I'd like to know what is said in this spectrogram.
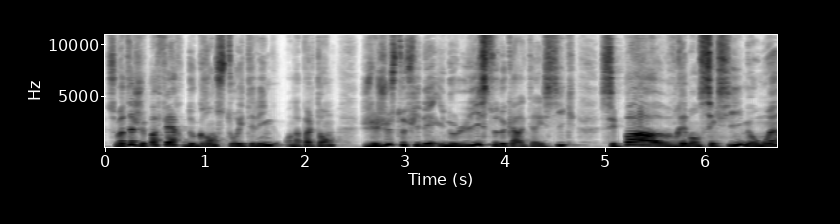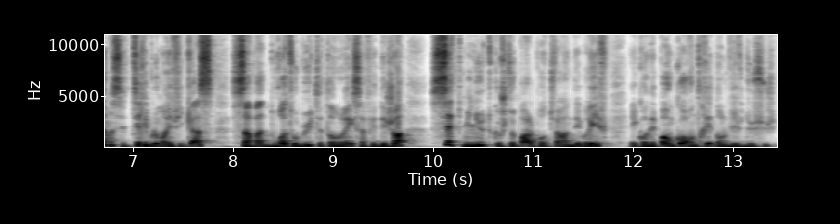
Ce matin, je vais pas faire de grand storytelling, on n'a pas le temps. Je vais juste filer une liste de caractéristiques. C'est pas vraiment sexy, mais au moins c'est terriblement efficace. Ça va droit au but, étant donné que ça fait déjà 7 minutes que je te parle pour te faire un débrief et qu'on n'est pas encore entré dans le vif du sujet.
